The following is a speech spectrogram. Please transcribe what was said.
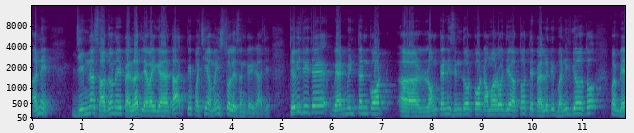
અને જીમના સાધનો એ પહેલાં જ લેવાઈ ગયા હતા. તે પછી અમે ઇન્સ્ટોલેશન કરી રહ્યા છે. તેવી જ રીતે badminton court lawn tennis indoor court અમારો જે હતો તે પહેલેથી બની જ ગયો હતો, પણ બે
